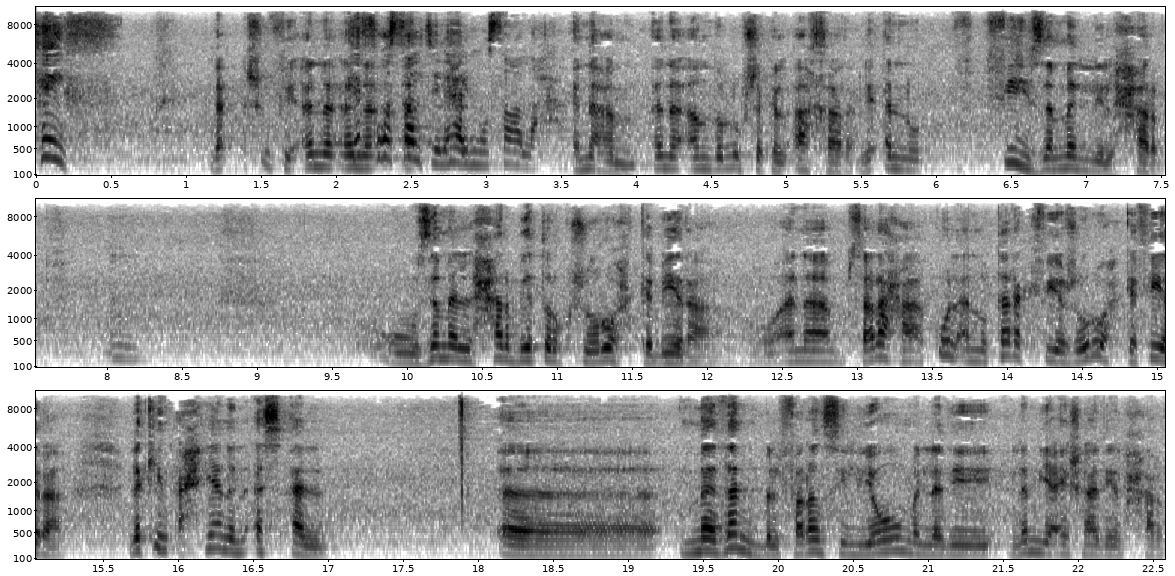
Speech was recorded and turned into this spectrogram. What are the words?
كيف؟ لا شوفي أنا أنا كيف وصلت لهالمصالحه نعم أنا أنظر له بشكل آخر لأنه فيه زمن للحرب. وزمن الحرب يترك جروح كبيرة. وأنا بصراحة أقول أنه ترك في جروح كثيرة لكن أحيانا أسأل آه، ما ذنب الفرنسي اليوم الذي لم يعيش هذه الحرب؟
